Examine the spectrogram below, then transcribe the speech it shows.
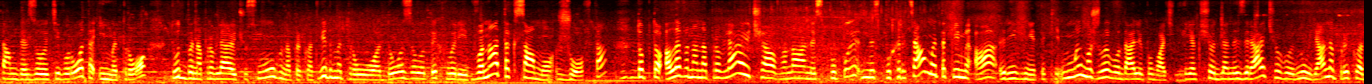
там де золоті ворота і метро, тут би направляючу смугу, наприклад, від метро до золотих воріт. Вона так само жовта, тобто, але вона направляюча, вона не з пупи, не з пухирцями такими, а рівні такі. Ми можливо далі побачимо. Якщо для незрячого, ну я, наприклад,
